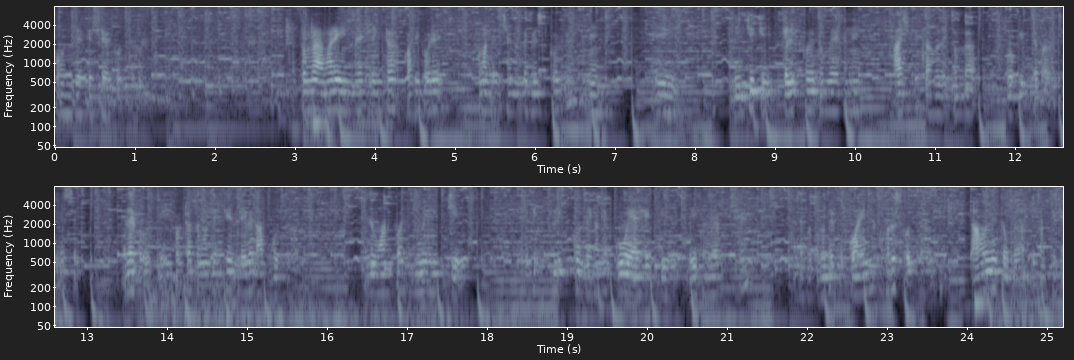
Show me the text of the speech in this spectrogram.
বন্ধুদেরকে শেয়ার করতে পারবে তোমরা আমার এই ইনভাইট লিঙ্কটা কপি করে তোমাদের চ্যানেলে পেস্ট করবে মানে এই লিঙ্কে ক্লিক করে তোমরা এখানে আসবে, তাহলে তোমরা প্রফিটটা পারবে ঠিক আছে? দেখো, এই ফোনটা তোমাদেরকে লেভেল আপ করতে হবে। এটা ওয়ান পয়েন্ট টু এইট কে এটাকে ক্লিক করলে এখানে গো অ্যাহেড দিয়ে দেখা যাচ্ছে দেখো, তোমাদের কয়েন খরচ করতে হবে। তাহলে তোমরা এখান থেকে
